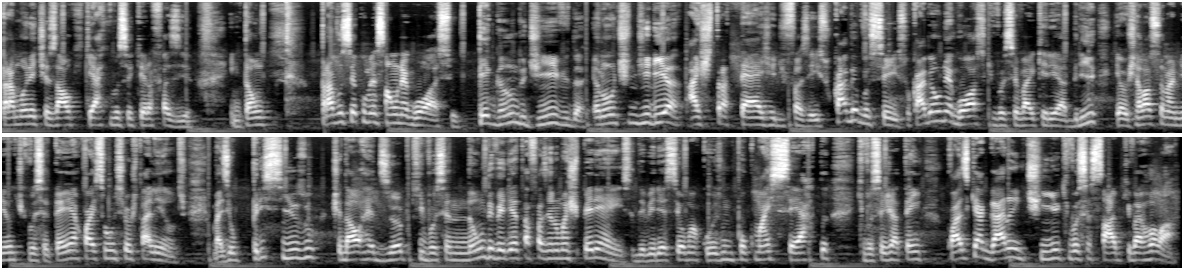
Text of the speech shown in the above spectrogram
para monetizar o que quer que você queira fazer. Então, para você começar um negócio pegando dívida, eu não te diria a estratégia de fazer. Isso cabe a você, isso cabe ao negócio que você vai querer abrir e aos relacionamentos que você tem e a quais são os seus talentos. Mas eu preciso te dar o heads up que você não deveria estar tá fazendo uma experiência, deveria ser uma coisa um pouco mais certa, que você já tem quase que a garantia que você sabe que vai rolar.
